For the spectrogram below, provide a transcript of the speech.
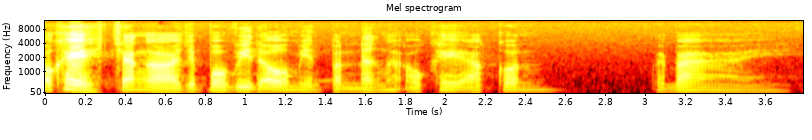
OK អញ្ចឹងចំពោះវីដេអូមានប៉ុណ្ណឹងណា OK អរគុណ bye bye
